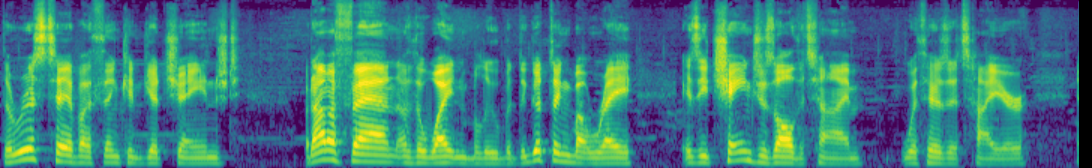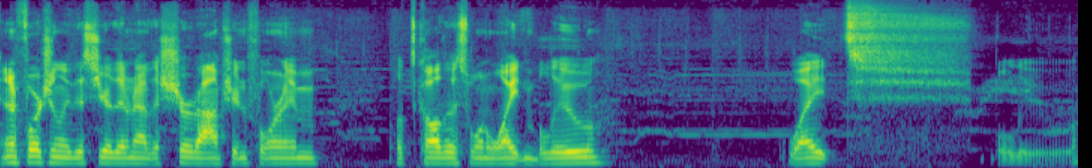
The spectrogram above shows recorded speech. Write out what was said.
The wrist tape, I think, can get changed. But I'm a fan of the white and blue. But the good thing about Rey is he changes all the time with his attire. And unfortunately, this year they don't have the shirt option for him. Let's call this one white and blue. White, blue.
